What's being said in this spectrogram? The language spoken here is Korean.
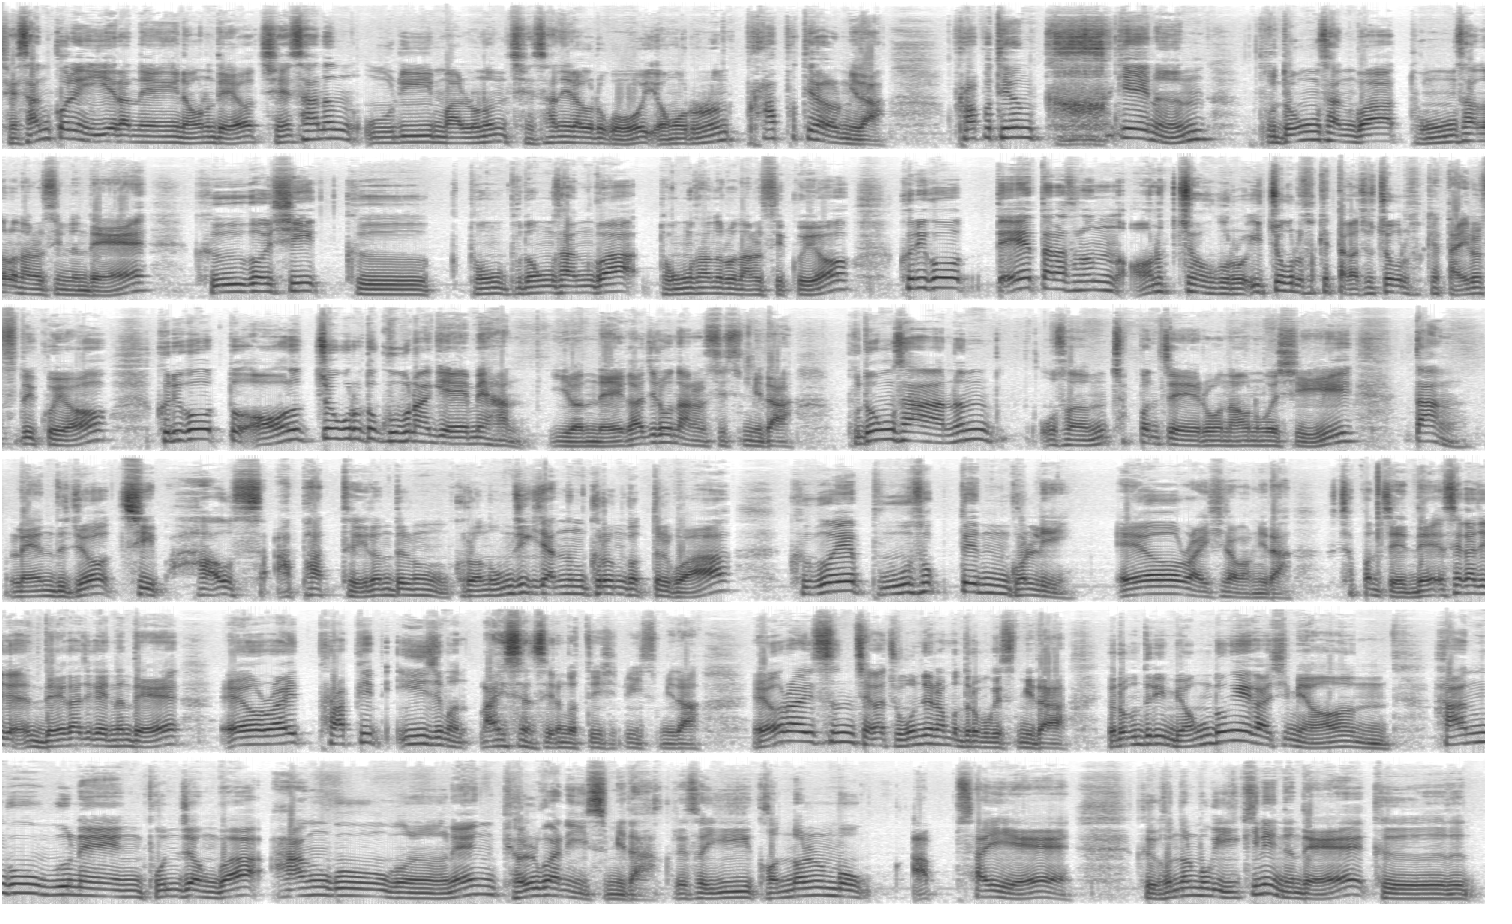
재산권의 이해라는 내용이 나오는데요. 재산은 우리말로는 재산이라 그러고 영어로는 프라퍼티라 그럽니다. 프라퍼티는 크게는 부동산과 동산으로 나눌 수 있는데 그것이 그 동, 부동산과 동산으로 나눌 수 있고요. 그리고 때에 따라서는 어느 쪽으로 이쪽으로 속했다가 저쪽으로 속했다 이럴 수도 있고요. 그리고 또 어느 쪽으로도 구분하기 애매한 이런 네 가지로 나눌 수 있습니다. 부동산은 우선 첫 번째로 나오는 것이 땅, 랜드죠. 집, 하우스, 아파트 이런 등 그런 움직이지 않는 그런 것들과 그거에 부속된 권리 에어라이트라고 합니다. 첫 번째 네 세 가지가 네 가지가 있는데 에어라이트, 프로핏, 이즈먼, 라이센스 이런 것들이 있습니다. 에어라이트는 제가 좋은 예를 한번 들어보겠습니다. 여러분들이 명동에 가시면 한국은행 본점과 한국은행 별관이 있습니다. 그래서 이 건널목 앞 사이에 그 건널목이 있기는 있는데 그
